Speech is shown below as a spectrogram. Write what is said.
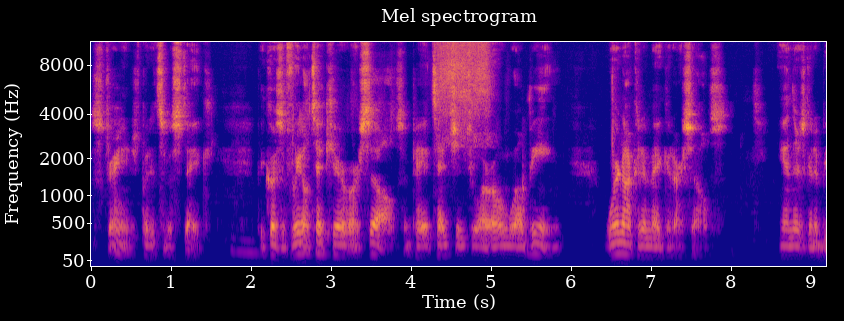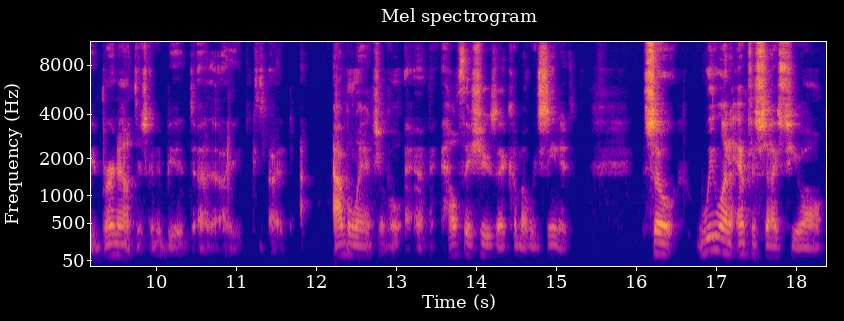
strange, but it's a mistake. Mm-hmm. Because if we don't take care of ourselves and pay attention to our own well being, we're not going to make it ourselves. And there's going to be burnout, there's going to be a, a, a, avalanche of health issues that come up. We've seen it. So we want to emphasize to you all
